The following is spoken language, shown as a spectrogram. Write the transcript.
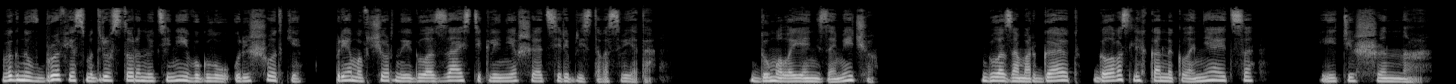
Выгнув бровь, я смотрю в сторону теней в углу у решетки, прямо в черные глаза, остекленевшие от серебристого света. Думала, я не замечу. Глаза моргают, голова слегка наклоняется, и тишина.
